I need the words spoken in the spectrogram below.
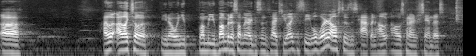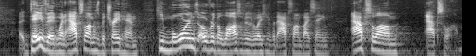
uh, I, I, like to, you know, when you, when you bump into something like this in the text, you like to see, well, where else does this happen? How, how else can I understand this? Uh, David, when Absalom has betrayed him, he mourns over the loss of his relationship with Absalom by saying, Absalom, Absalom.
